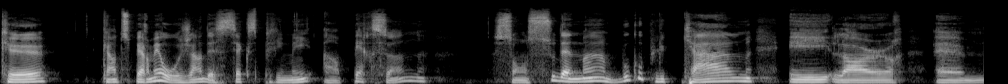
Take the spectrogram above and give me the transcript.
que quand tu permets aux gens de s'exprimer en personne, sont soudainement beaucoup plus calmes et leur euh,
